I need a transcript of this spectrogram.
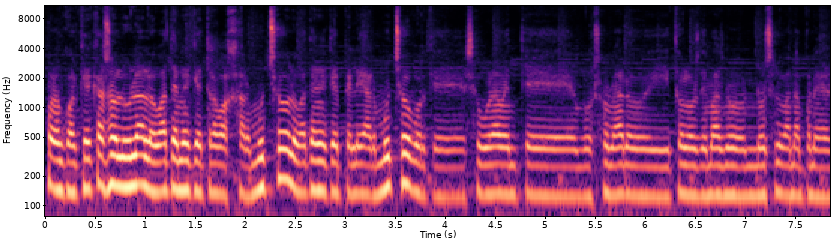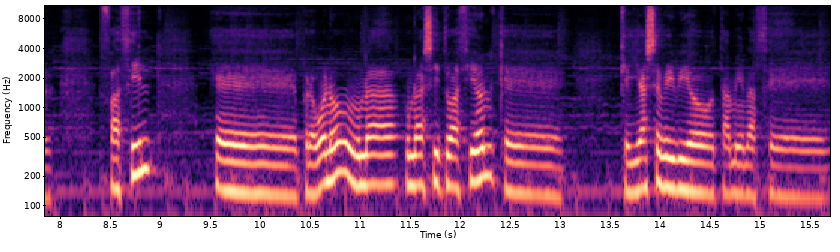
Bueno, en cualquier caso Lula lo va a tener que trabajar mucho, lo va a tener que pelear mucho porque seguramente Bolsonaro y todos los demás no, se lo van a poner fácil. Eh, pero bueno, una, una situación que, que, ya se vivió también hace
